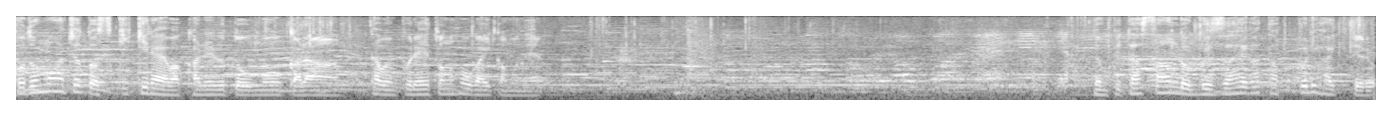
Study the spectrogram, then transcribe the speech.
子供はちょっと好き嫌い分かれると思うから多分プレートの方がいいかもね。でもピタサンド具材がたっぷり入ってる。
